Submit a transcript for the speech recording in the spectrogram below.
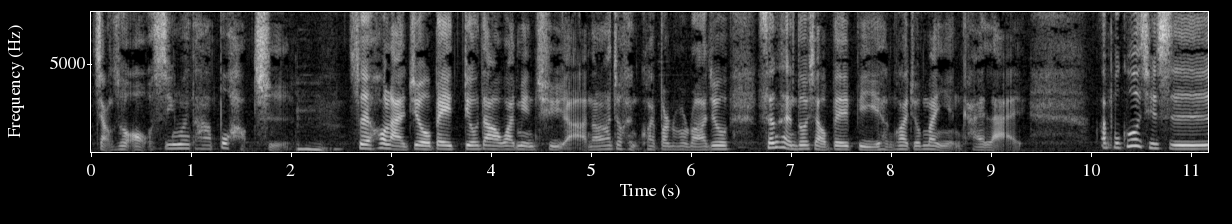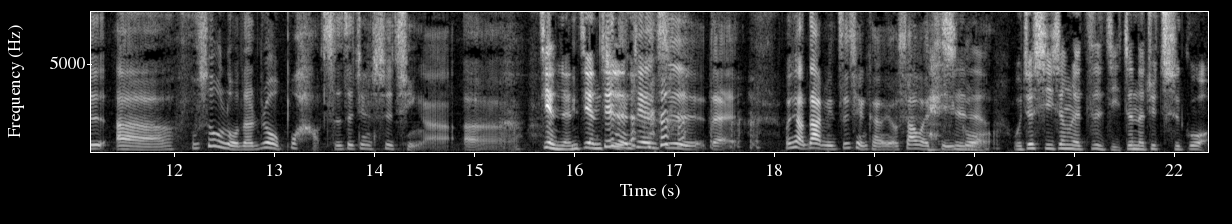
讲说，哦，是因为它不好吃，嗯，所以后来就被丢到外面去啊，然后它就很快巴拉巴拉就生很多小 baby，很快就蔓延开来。啊，不过其实呃，福寿螺的肉不好吃这件事情啊，呃，见仁见智，见仁见智，对。我想大米之前可能有稍微提过，是我就牺牲了自己，真的去吃过，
